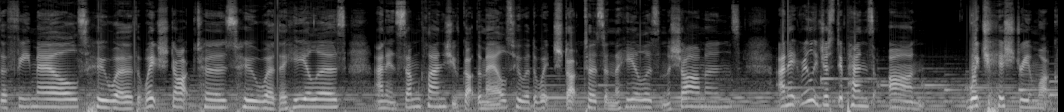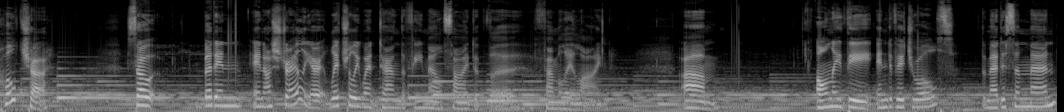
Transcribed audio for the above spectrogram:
the females who were the witch doctors, who were the healers, and in some clans, you've got the males who are the witch doctors and the healers and the shamans. And it really just depends on which history and what culture. So, but in, in Australia, it literally went down the female side of the family line. Um, only the individuals, the medicine men,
